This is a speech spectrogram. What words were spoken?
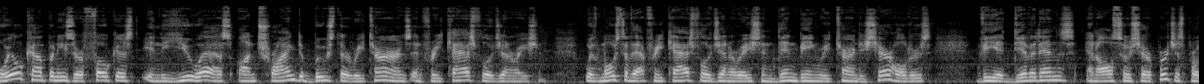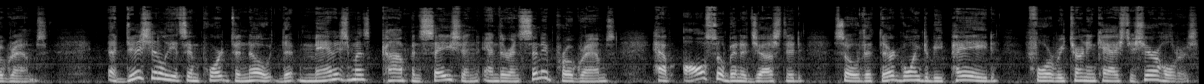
Oil companies are focused in the U.S. on trying to boost their returns and free cash flow generation, with most of that free cash flow generation then being returned to shareholders via dividends and also share purchase programs. Additionally, it's important to note that management's compensation and their incentive programs have also been adjusted so that they're going to be paid for returning cash to shareholders.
